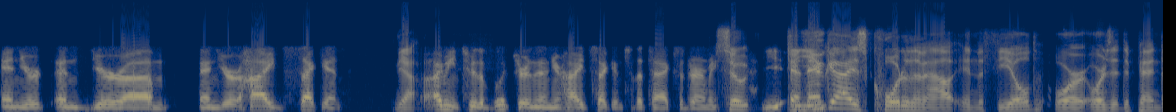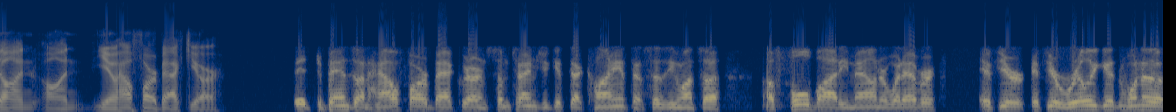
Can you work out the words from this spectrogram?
and your and your um and your hide second. Yeah. I mean to the butcher, and then your hide second to the taxidermy. So do And then you guys quarter them out in the field or or does it depend on on you know how far back you are? it depends on how far back we are, and sometimes you get that client that says he wants a a full body mount or whatever. If you're if you're really good, one of the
